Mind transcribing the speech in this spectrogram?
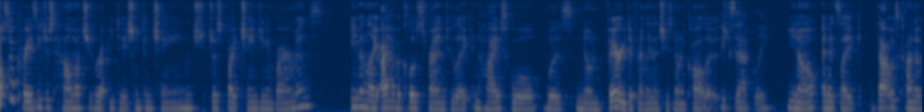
also crazy just how much your reputation can change just by changing environments. Even like I have a close friend who like in high school was known very differently than she's known in college. exactly You know? And it's like that was kind of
